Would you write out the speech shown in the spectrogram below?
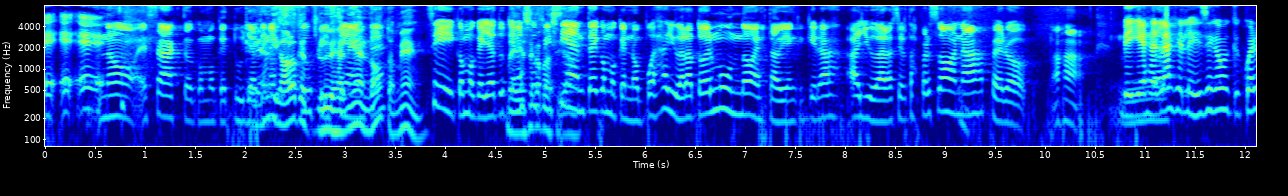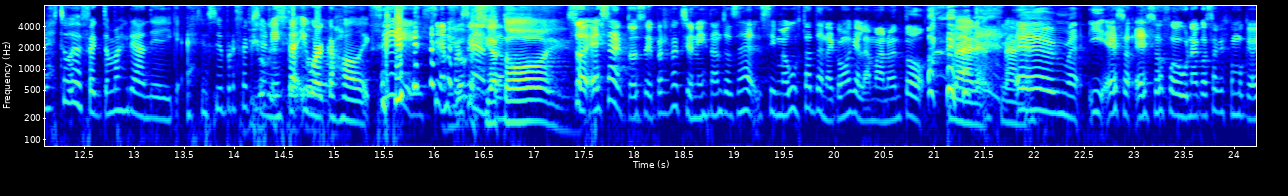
Eh, eh, eh. No, exacto, como que tú Que ya tienes lo que suficiente. Daniel, ¿no? También. Sí, como que ya tú Me tienes esa capacidad. suficiente, como que no puedes ayudar a todo el mundo, está bien que quieras ayudar a ciertas personas, pero, ajá. Biggie es la que le dice como que ¿cuál es tu defecto más grande? Y ella, es que soy perfeccionista sí a y workaholic. Sí, Digo que 100%. sí a todo y- Soy, exacto, soy perfeccionista, entonces sí me gusta tener como que la mano en todo. Claro, claro. Em, y eso, eso fue una cosa que es como que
